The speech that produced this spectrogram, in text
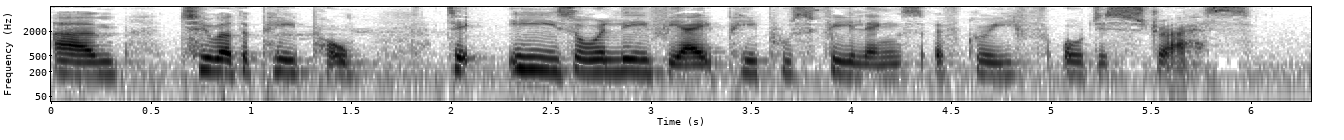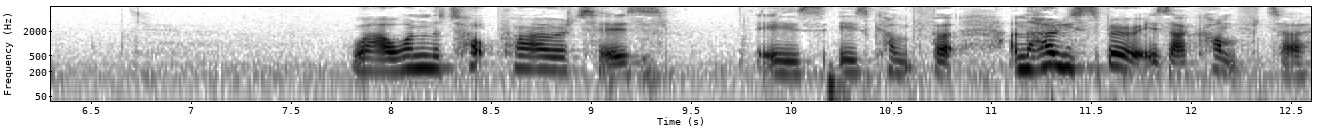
um, to other people, to ease or alleviate people's feelings of grief or distress. Wow, one of the top priorities is, is comfort. And the Holy Spirit is our comforter.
